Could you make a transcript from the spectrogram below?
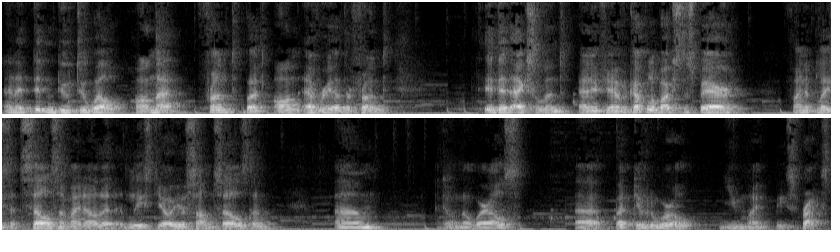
and it didn't do too well on that front but on every other front it did excellent. And if you have a couple of bucks to spare find a place that sells them. I know that at least Yo-Yo Some sells them. Um, I don't know where else uh, but give it a whirl you might be surprised.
